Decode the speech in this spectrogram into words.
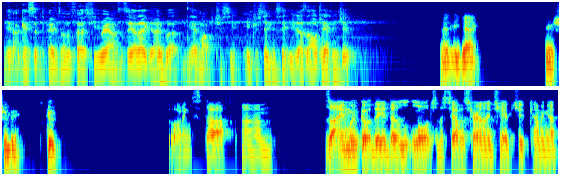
yeah, I guess it depends on the first few rounds to see how they go. But yeah, it might be just interesting to see if he does the whole championship. There you go. Yeah, it should be. It's good. Exciting stuff. Um, Zayne, we've got the, the launch of the South Australian Championship coming up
